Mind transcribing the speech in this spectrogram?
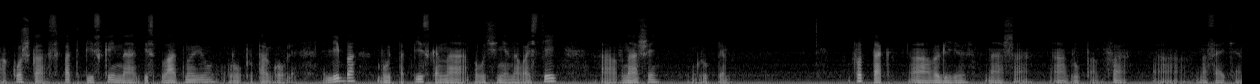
окошко с подпиской на бесплатную группу торговли. Либо будет подписка на получение новостей в нашей группе. Вот так выглядит наша группа в а, на сайте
